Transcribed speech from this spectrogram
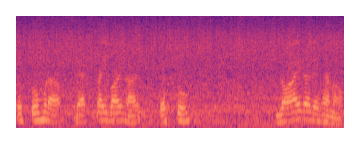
তো তোমরা ব্যাকপাই বার্নার একটু লড়াইটা দেখে নাও।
